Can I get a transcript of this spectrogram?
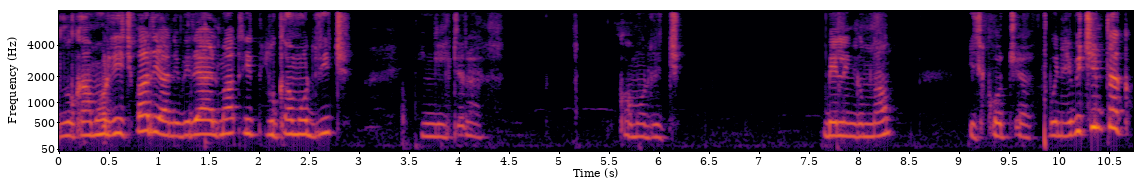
Luka Modric var yani bir Real Madrid. Luka Modric. İngiltere. Luka Modric. Bellingham'dan. İskoçya. Bu ne biçim takım?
